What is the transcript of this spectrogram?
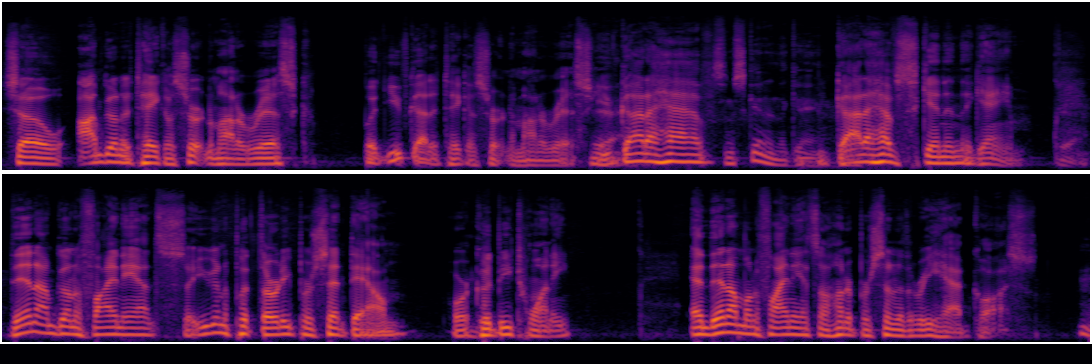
So I'm going to take a certain amount of risk, but you've got to take a certain amount of risk. Yeah. You've got to have Some skin in the game. got to have skin in the game. Then I'm going to finance. So you're going to put 30% down, or it could be 20. And then I'm going to finance 100% of the rehab costs. Hmm.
